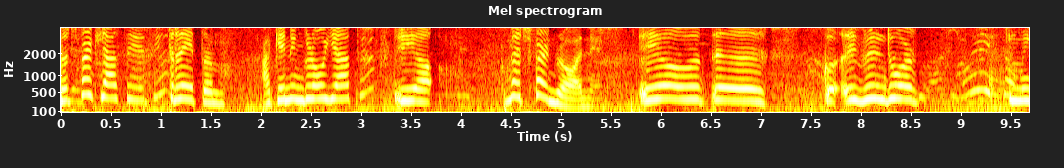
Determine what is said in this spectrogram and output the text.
Në çfarë klase jeti? Të tretën. A keni ngrohje aty? Jo. Me çfarë ngroheni? Jo, e, i bëjmë duart me...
